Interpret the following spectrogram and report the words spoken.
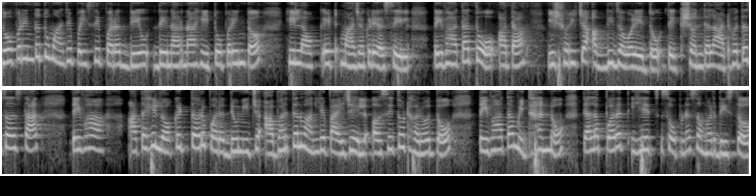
जोपर्यंत तू माझे पैसे परत देव देणार नाही तोपर्यंत हे लॉकेट माझ्याकडे असेल. तेव्हा आता तो आता ईश्वरीच्या अगदी जवळ येतो. ते क्षण त्याला आठवतच असतात. तेव्हा आता हे लॉकेट तर परत देऊन हिचे आभार तर मानले पाहिजे असे तो ठरवतो. तेव्हा आता मित्रांनो त्याला परत हेच स्वप्न समोर दिसतं.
